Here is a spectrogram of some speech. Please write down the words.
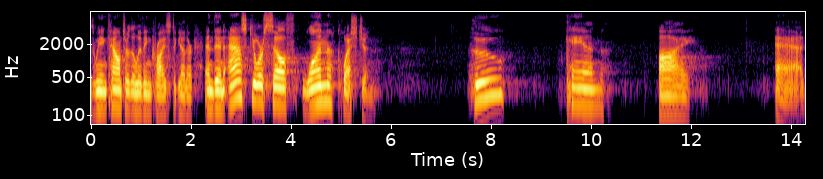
as we encounter the living Christ together. And then ask yourself one question Who can I add?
